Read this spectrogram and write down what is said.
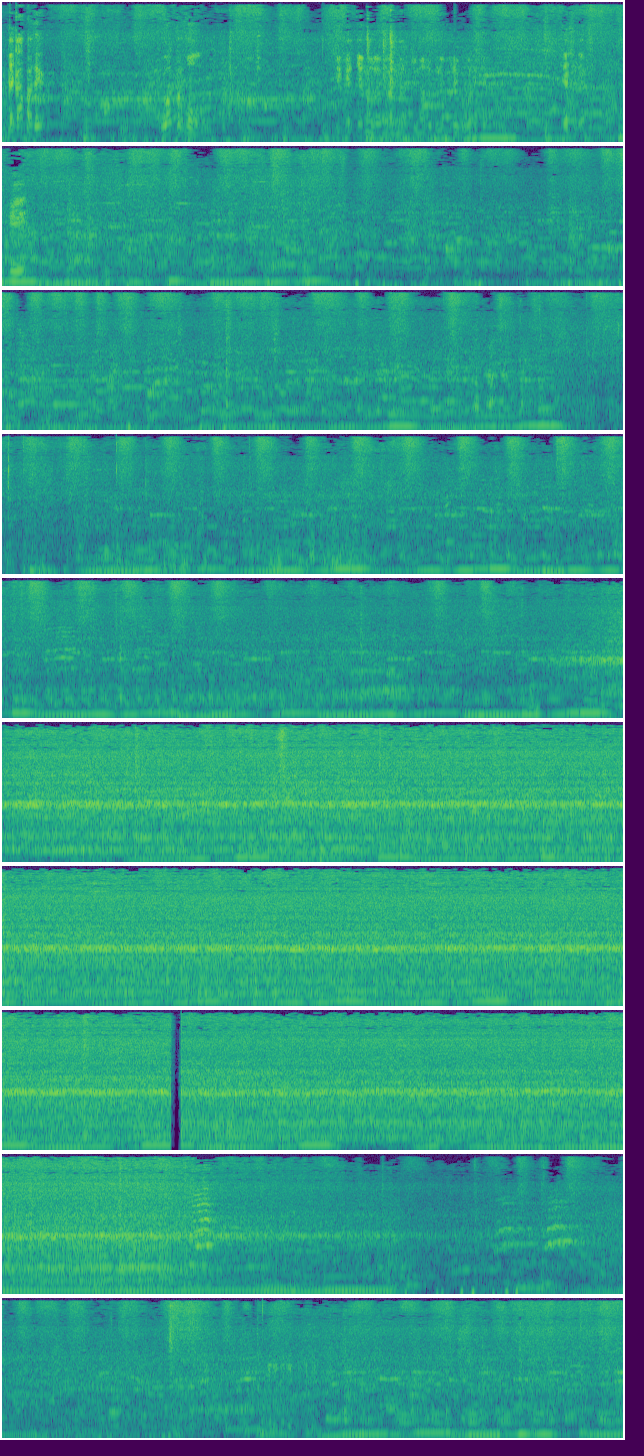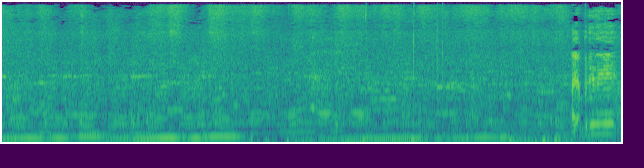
Naik apa deh? Waterfall. Tiketnya cuma dua ribu aja. Ya sudah. Oke. Ayo library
